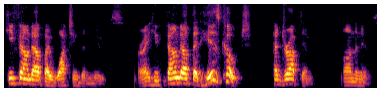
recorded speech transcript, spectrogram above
He found out by watching the news. All right. He found out that his coach had dropped him on the news.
